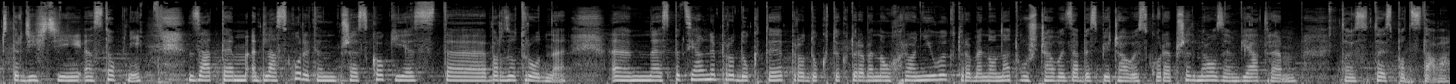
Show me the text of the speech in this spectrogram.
40 e, stopni. Zatem dla skóry ten przeskok jest e, bardzo trudny. Specjalne produkty, produkty, które będą chroniły, które będą natłuszczały, zabezpieczały skórę przed mrozem, wiatrem, to jest, to jest podstawa.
